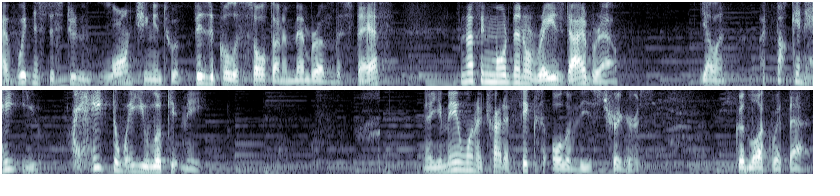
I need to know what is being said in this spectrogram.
I've witnessed a student launching into a physical assault on a member of the staff for nothing more than a raised eyebrow, yelling, I fucking hate you. I hate the way you look at me. Now, you may want to try to fix all of these triggers. Good luck with that.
